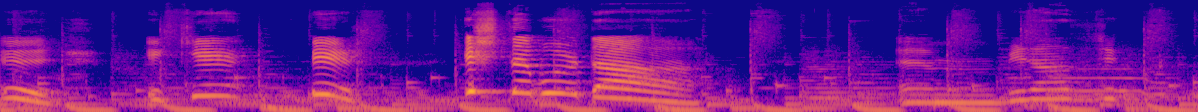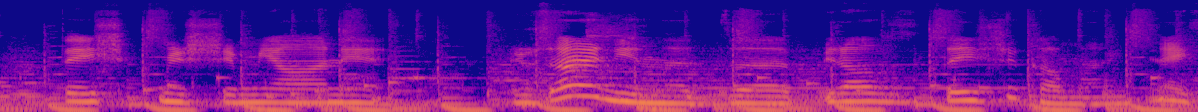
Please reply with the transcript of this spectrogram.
3, 2, 1. İşte burada. Birazcık değişikmişim yani. Güzel yine de. Biraz değişik ama neyse.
